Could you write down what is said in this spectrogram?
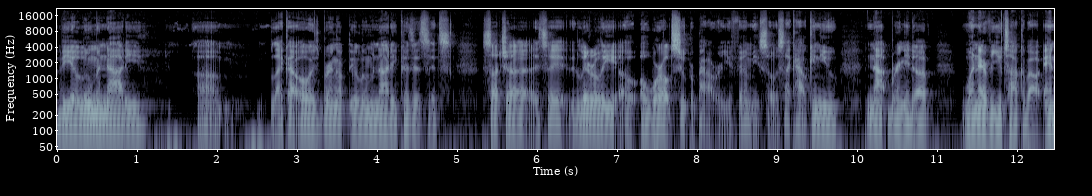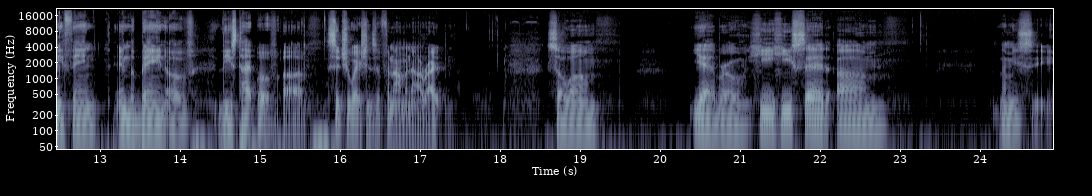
the illuminati um like i always bring up the illuminati because it's it's such a it's a literally a, a world superpower you feel me? So it's like how can you not bring it up whenever you talk about anything in the bane of these type of uh, situations and phenomena, right? So um yeah, bro. He he said um let me see.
